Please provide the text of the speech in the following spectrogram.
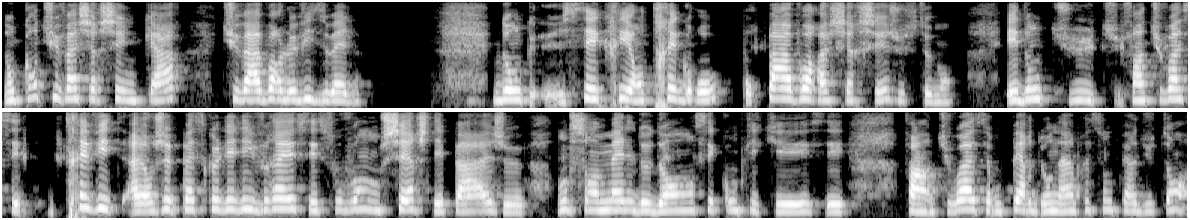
Donc quand tu vas chercher une carte, tu vas avoir le visuel. Donc c'est écrit en très gros pour pas avoir à chercher justement et donc tu tu enfin, tu vois, c'est très vite. Alors je parce que les livrets, c'est souvent on cherche des pages, on s'en mêle dedans, c'est compliqué, c'est enfin, tu vois, c'est on perd on a l'impression de perdre du temps.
